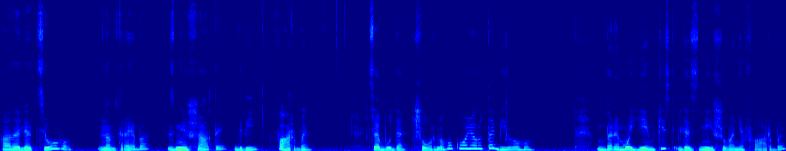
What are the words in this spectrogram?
Але для цього нам треба змішати дві фарби. Це буде чорного кольору та білого. Беремо ємкість для змішування фарби.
